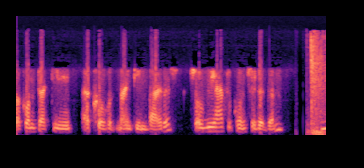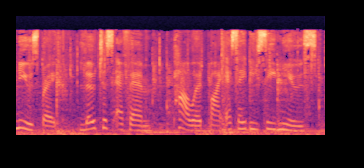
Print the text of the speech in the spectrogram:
uh, contacting a COVID-19 virus. So we have to consider them. Newsbreak, Lotus FM, powered by SABC News.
